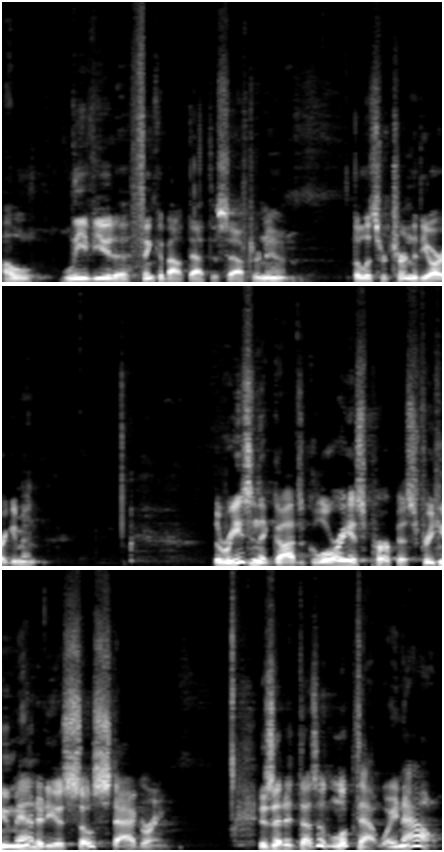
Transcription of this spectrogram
I'll leave you to think about that this afternoon. But let's return to the argument. The reason that God's glorious purpose for humanity is so staggering is that it doesn't look that way now.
